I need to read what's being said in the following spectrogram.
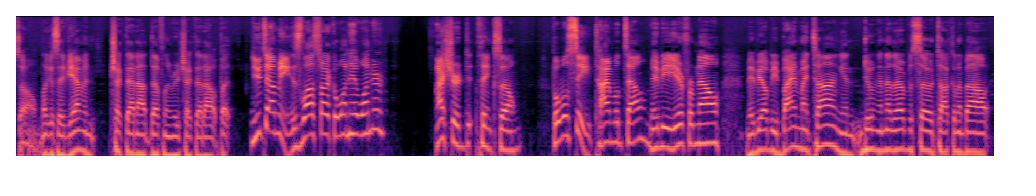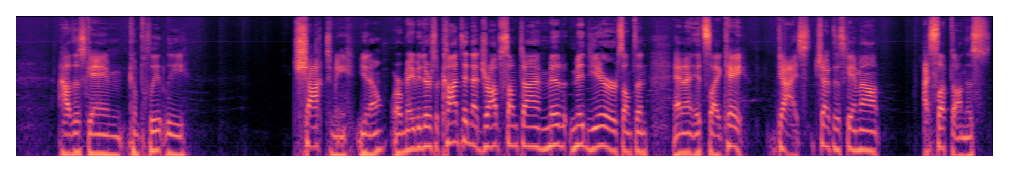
So, like I said, if you haven't checked that out, definitely recheck that out. But you tell me, is Lost Ark a one hit wonder? I sure think so. But we'll see. Time will tell. Maybe a year from now, maybe I'll be biting my tongue and doing another episode talking about how this game completely shocked me, you know, or maybe there's a content that drops sometime mid mid year or something, and it's like, hey, guys, check this game out. I slept on this.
